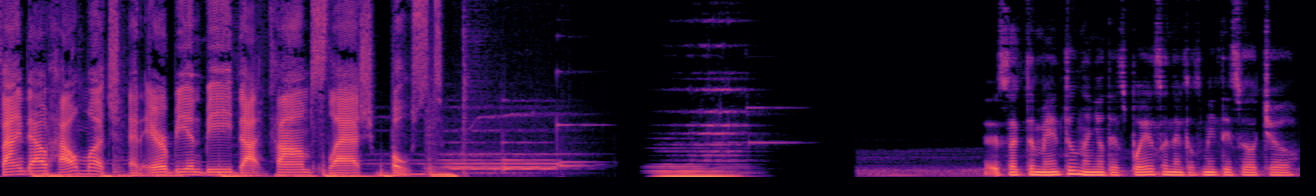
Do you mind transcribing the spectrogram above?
Find out how much at airbnb.com/slash host. Exactamente un año después, en el 2018,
